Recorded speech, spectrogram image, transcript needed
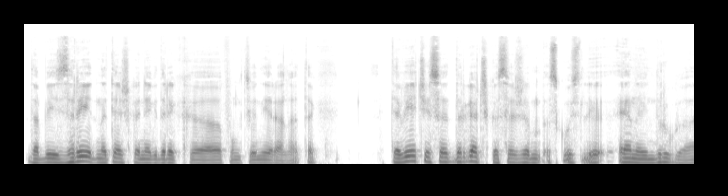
da bi izredno težko nek drek uh, funkcionirala. Tak, te večji so drugače, ko so že izkusili eno in drugo.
